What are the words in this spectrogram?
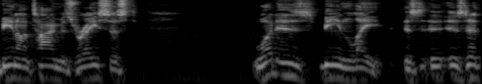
being on time is racist. What is being late? Is is it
